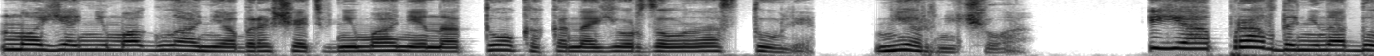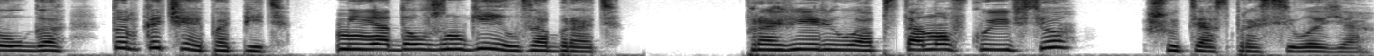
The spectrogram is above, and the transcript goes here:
Но я не могла не обращать внимания на то, как она ёрзала на стуле, нервничала. «Я правда ненадолго, только чай попить. Меня должен Гейл забрать». «Проверила обстановку и все? шутя спросила я.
